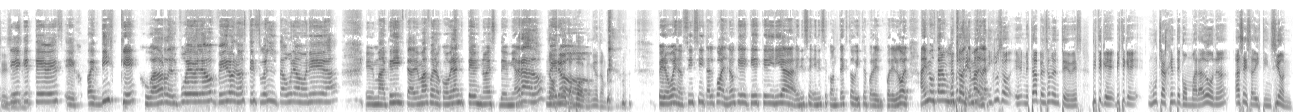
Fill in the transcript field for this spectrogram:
sí, sí, que, Tevez, eh, eh, disque jugador del pueblo, pero no te suelta una moneda. eh, macrista, además, bueno, como verán, Tevez no es de mi agrado, No, pero... mío tampoco, mío tampoco. no. Pero bueno, sí, sí, tal cual, ¿no? ¿Qué, qué, qué diría en ese, en ese contexto, viste, por el, por el gol? A mí me gustaron Me mucho parece- el tema mira, de la... Incluso eh, me estaba pensando en Tevez. Viste que, viste que mucha gente con Maradona hace esa distinción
